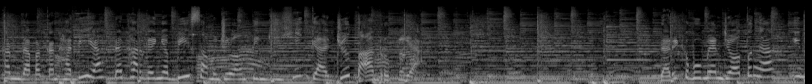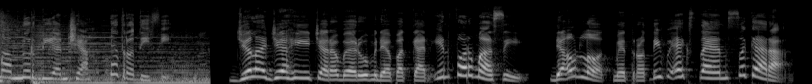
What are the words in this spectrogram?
akan mendapatkan hadiah dan harganya bisa menjulang tinggi hingga jutaan rupiah. Dari Kebumen, Jawa Tengah, Imam Nurdiansyah, Metro TV. Jelajahi cara baru mendapatkan informasi. Download Metro TV Extend sekarang.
